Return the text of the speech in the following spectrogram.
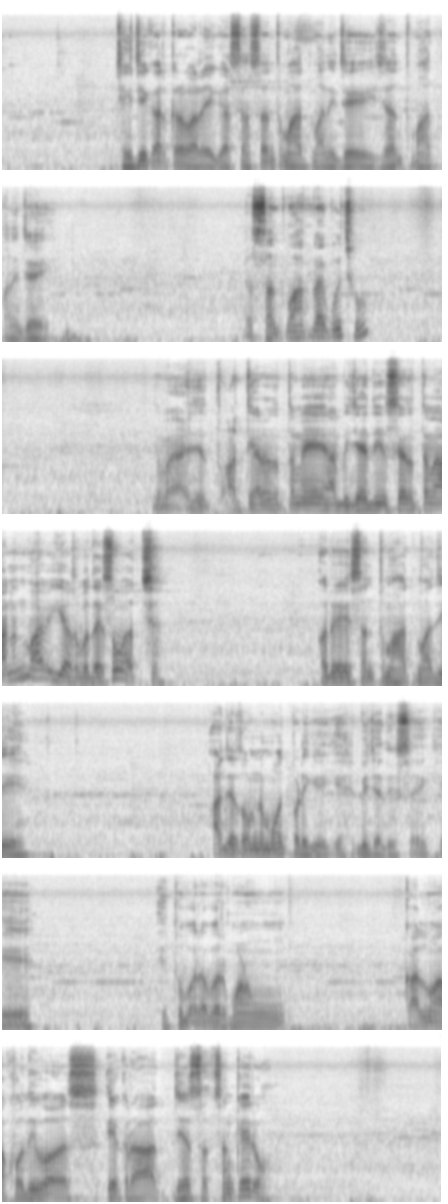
જય જયકાર કરવા લઈ ગયા સંત મહાત્માની જય, સંત મહાત્માની જય. સંત મહાત્માએ પૂછ્યું કે ભાઈ અત્યારે તો તમે આ બીજા દિવસે તમે આનંદમાં આવી ગયા છો બધા શું વાત છે? અરે સંત મહાત્માજી, આજે તો અમને મોજ પડી ગઈ કે બીજા દિવસે કે એ તો બરાબર, પણ હું કાલનો આખો દિવસ એક રાત જે સત્સંગ કર્યો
